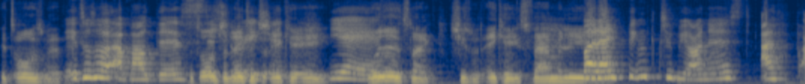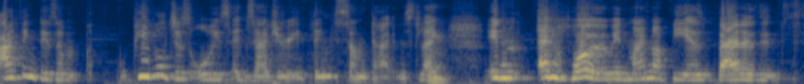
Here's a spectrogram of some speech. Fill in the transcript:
it's always with It's also about this. it's always related to. AKA. Yeah. Whether it's like she's with AKA's family. But I think, to be honest, I I think there's a people just always exaggerate things sometimes. Like Hmm. in at home, it might not be as bad as it's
